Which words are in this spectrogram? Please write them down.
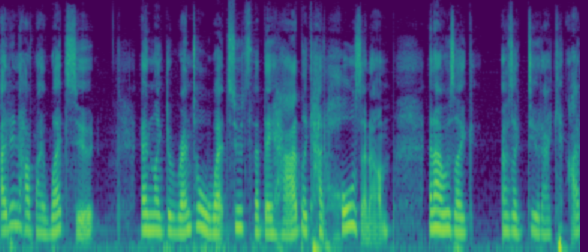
I didn't have my wetsuit and like the rental wetsuits that they had like had holes in them and i was like i was like dude i can't I,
